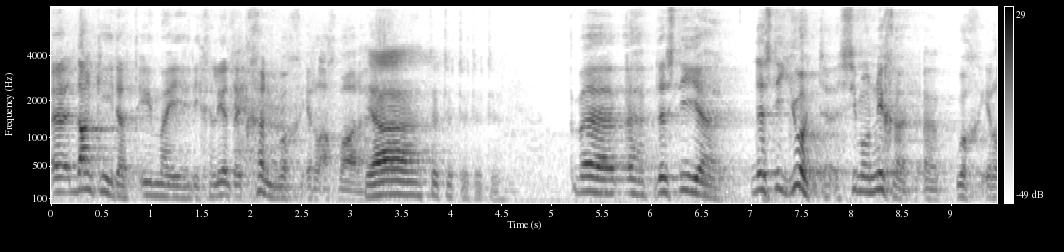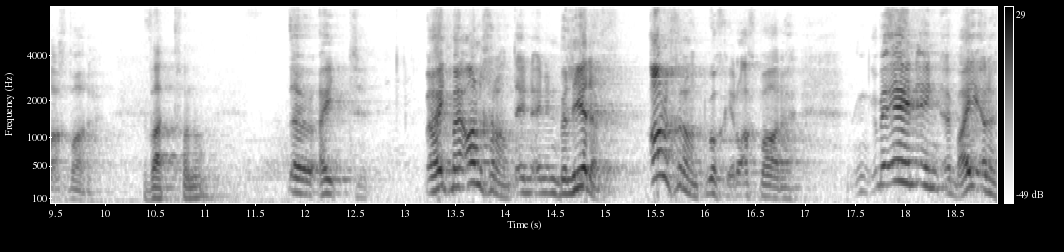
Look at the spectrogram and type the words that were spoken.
Uh, dankie dat u my die geleentheid gun, hoog edelagbare. Ja, toe toe toe toe toe. Uh, uh, dis die uh, dis die Jood Simon Niger, uh, hoog edelagbare. Wat van hom? Uh, hy het hy het my aangerand en en, en beledig. Aangerand, hoog edelagbare. En en hy en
